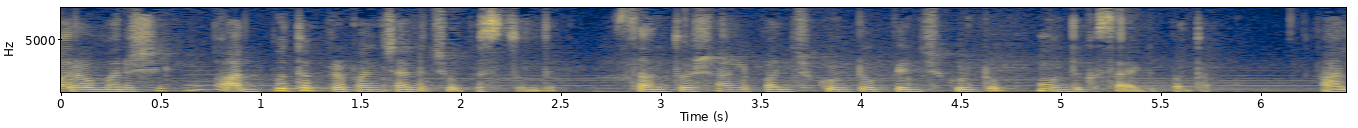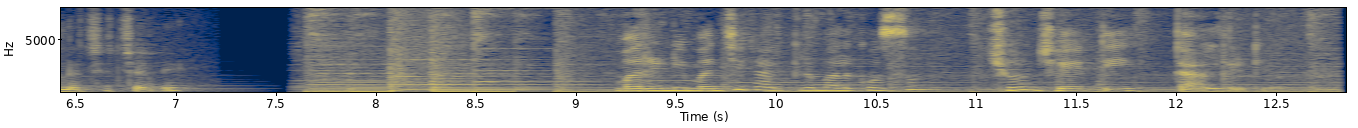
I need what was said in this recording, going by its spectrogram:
మరో మనిషికి అద్భుత ప్రపంచాన్ని చూపిస్తుంది. సంతోషాన్ని పంచుకుంటూ పెంచుకుంటూ ముందుకు సాగిపోదాం. ఆలోచించండి. మరిన్ని మంచి కార్యక్రమాల కోసం ట్యూన్ చేయండి టాల్ రేడియో.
